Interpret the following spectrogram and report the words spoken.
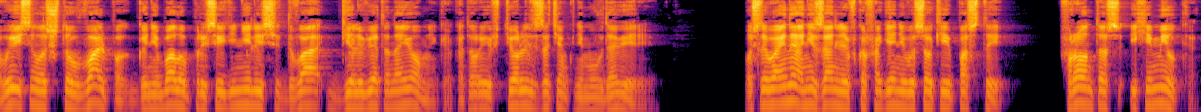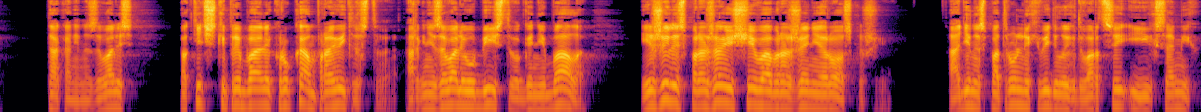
Выяснилось, что в Альпах к Ганнибалу присоединились два гельвета-наемника, которые втерлись затем к нему в доверие. После войны они заняли в Карфагене высокие посты. Фронтос и Химилка, так они назывались, фактически прибавили к рукам правительства, организовали убийство Ганнибала и жили с поражающей воображение роскошью. Один из патрульных видел их дворцы и их самих.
